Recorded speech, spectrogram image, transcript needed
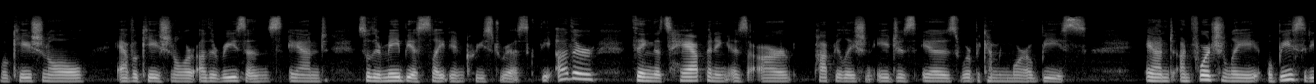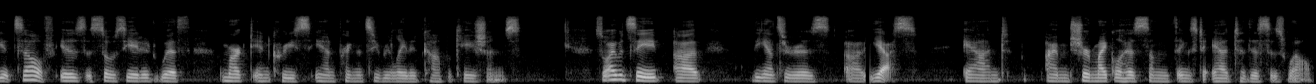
vocational, avocational, or other reasons. And so there may be a slight increased risk. The other thing that's happening as our population ages is we're becoming more obese. And unfortunately, obesity itself is associated with a marked increase in pregnancy related complications. So I would say uh, the answer is uh, yes. And I'm sure Michael has some things to add to this as well.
